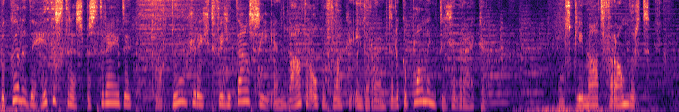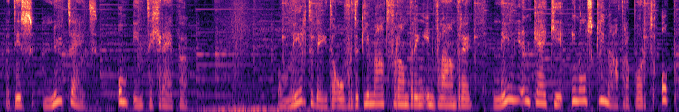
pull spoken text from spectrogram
We kunnen de hittestress bestrijden door doelgericht vegetatie en wateroppervlakken in de ruimtelijke planning te gebruiken. Ons klimaat verandert. Het is nu tijd om in te grijpen. Om meer te weten over de klimaatverandering in Vlaanderen, neem je een kijkje in ons klimaatrapport op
